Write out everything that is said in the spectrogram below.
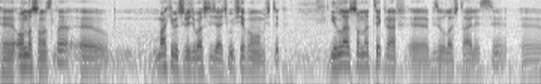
E, ondan sonrasında e, mahkeme süreci başlayacağı için bir şey yapamamıştık. Yıllar sonra tekrar e, bize ulaştı ailesi. E,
